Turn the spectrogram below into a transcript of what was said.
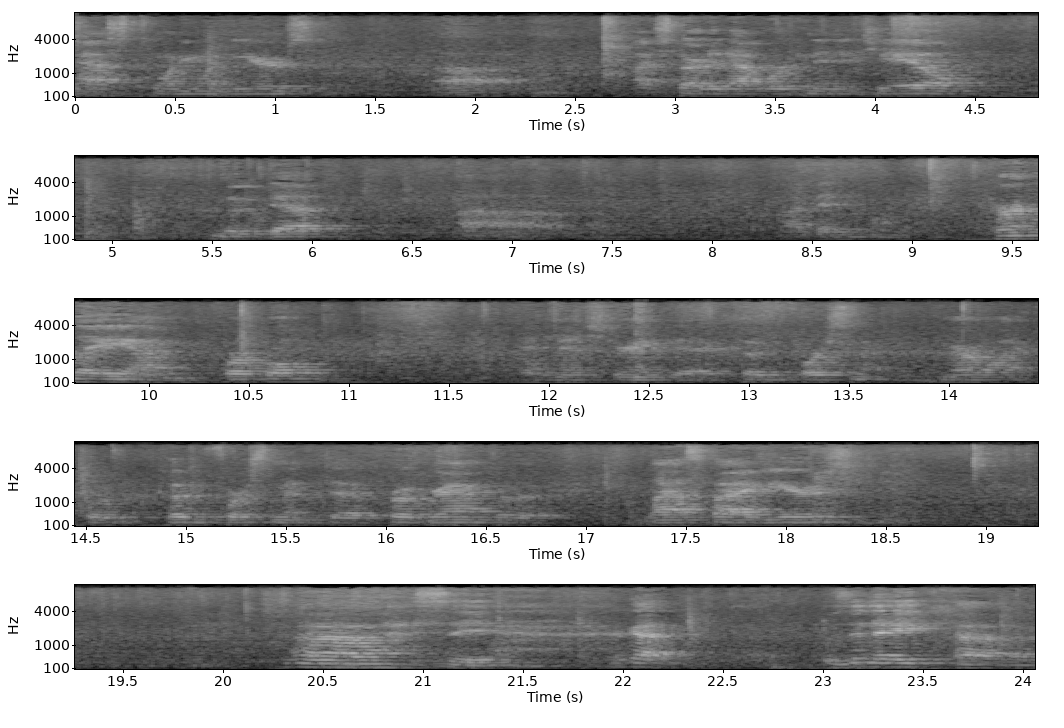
past 21 years. Uh, I started out working in a jail, moved up. Uh, I've been, currently I'm corporal administering the code enforcement, marijuana code code enforcement uh, program for the last five years. Uh, let's see, I got, was in eight, uh,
